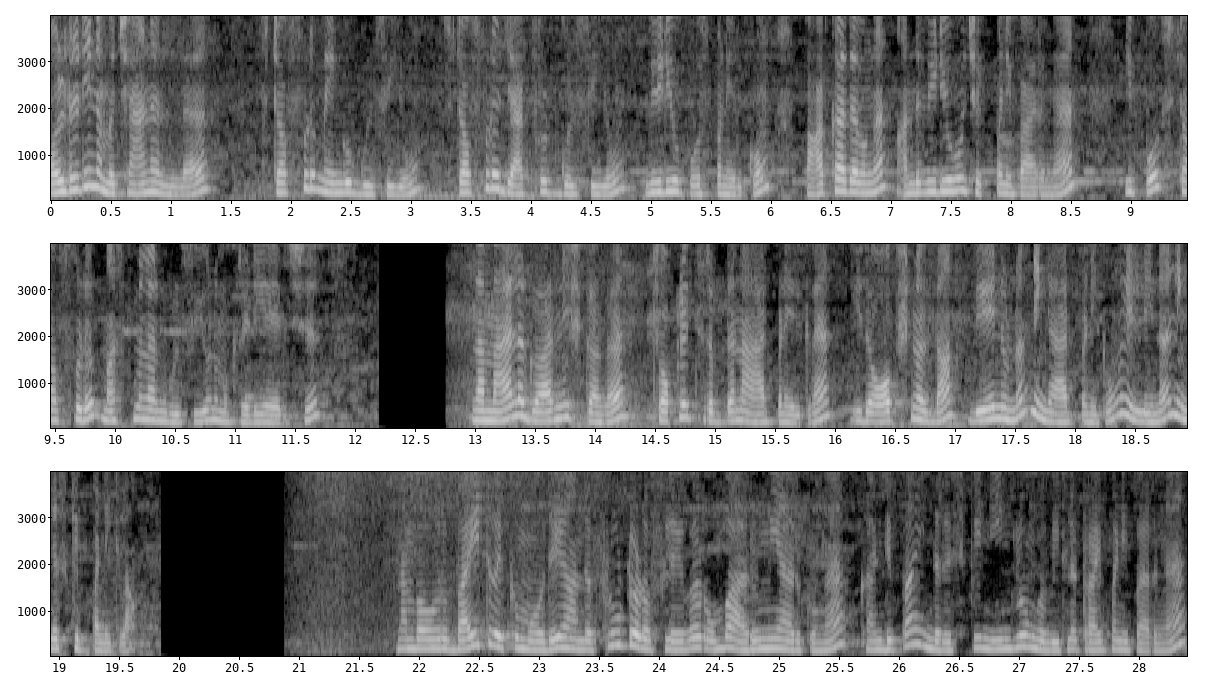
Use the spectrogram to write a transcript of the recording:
ஆல்ரெடி நம்ம சேனலில் ஸ்டஃப்டு மேங்கோ குல்ஃபியும் ஸ்டஃப்டு ஜாக் ஃப்ரூட் குல்ஃபியும் வீடியோ போஸ்ட் பண்ணியிருக்கோம் பார்க்காதவங்க அந்த வீடியோவும் செக் பண்ணி பாருங்கள் இப்போது ஸ்டஃப்டு மஸ்க்மெலான் குல்ஃபியும் நமக்கு ரெடி ஆயிடுச்சு நான் மேலே கார்னிஷ்காக சாக்லேட் சிரப் தான் நான் ஆட் பண்ணியிருக்கிறேன் இது ஆப்ஷனல் தான். வேணும்னா நீங்கள் ஆட் பண்ணிக்கோங்க. இல்லைன்னா நீங்கள் ஸ்கிப் பண்ணிக்கலாம். நம்ம ஒரு பைட் வைக்கும் போதே அந்த ஃப்ரூட்டோட ஃப்ளேவர் ரொம்ப அருமையாக இருக்குங்க. கண்டிப்பாக இந்த ரெசிபி நீங்களும் உங்கள் வீட்டில் ட்ரை பண்ணி பாருங்கள்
